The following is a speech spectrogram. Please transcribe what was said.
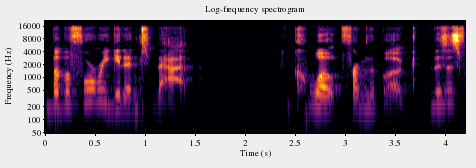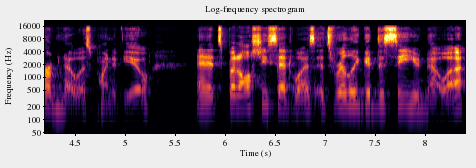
But before we get into that, quote from the book. This is from Noah's point of view. And it's, but all she said was, It's really good to see you, Noah.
